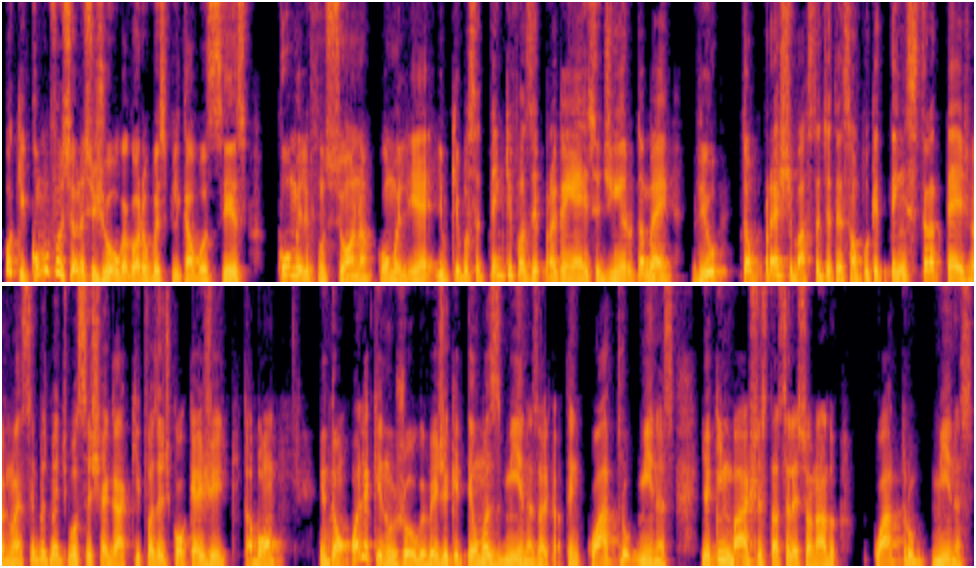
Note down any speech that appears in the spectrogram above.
Ok, como funciona esse jogo? Agora eu vou explicar a vocês como ele funciona, como ele é e o que você tem que fazer para ganhar esse dinheiro também, viu? Então preste bastante atenção porque tem estratégia, não é simplesmente você chegar aqui e fazer de qualquer jeito, tá bom? Então, olha aqui no jogo, veja que tem umas minas, aqui, ó, tem quatro minas. E aqui embaixo está selecionado quatro minas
